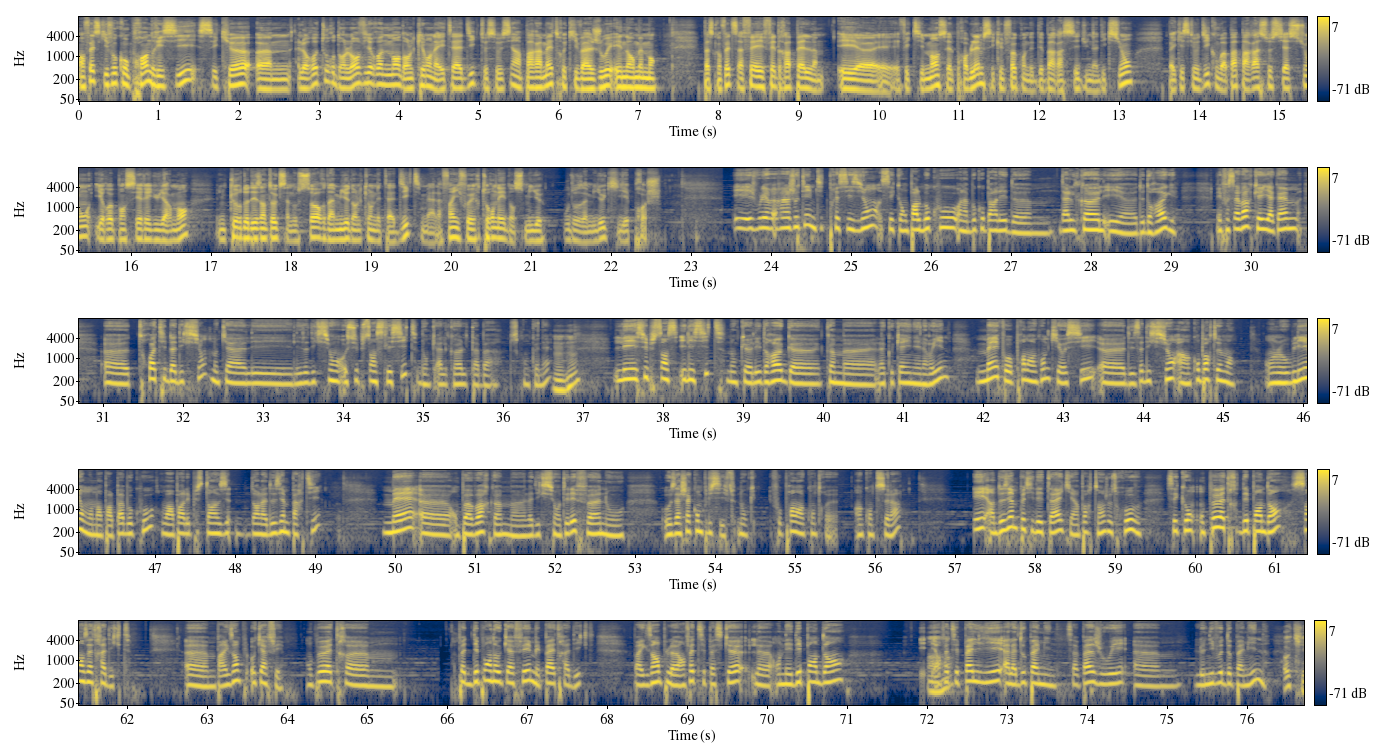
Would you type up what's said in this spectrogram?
En fait, ce qu'il faut comprendre ici, c'est que euh, le retour dans l'environnement dans lequel on a été addict, c'est aussi un paramètre qui va jouer énormément. Parce qu'en fait, ça fait effet de rappel. Et euh, effectivement, c'est le problème, c'est qu'une fois qu'on est débarrassé d'une addiction, bah, qu'est-ce qui nous dit qu'on va pas par association y repenser régulièrement? Une cure de désintox, ça nous sort d'un milieu dans lequel on était addict, mais à la fin, il faut y retourner dans ce milieu, ou dans un milieu qui est proche. Et je voulais rajouter une petite précision, c'est qu'on parle beaucoup, on a beaucoup parlé d'alcool et euh, de drogue, il faut savoir qu'il y a quand même euh, trois types d'addictions. Donc il y a les, addictions aux substances licites, donc alcool, tabac, tout ce qu'on connaît. Mhm. Les substances illicites, donc euh, les drogues euh, comme la cocaïne et l'héroïne. Mais il faut prendre en compte qu'il y a aussi des addictions à un comportement. On l'oublie, on n'en parle pas beaucoup. On va en parler plus dans, dans la deuxième partie. Mais on peut avoir comme l'addiction au téléphone ou aux achats compulsifs. Donc il faut prendre en compte, en compte cela. Et un deuxième petit détail qui est important, je trouve, c'est qu'on peut être dépendant sans être addict. Euh, par exemple, au café. On peut, être, euh, peut être dépendant au café, mais pas être addict. Par exemple, en fait, c'est parce que on est dépendant et en uh-huh. fait, c'est pas lié à la dopamine. Ça va pas jouer euh, le niveau de dopamine. Ok.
